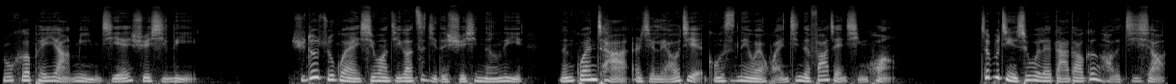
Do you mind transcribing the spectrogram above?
如何培养敏捷学习力。许多主管希望提高自己的学习能力，能观察而且了解公司内外环境的发展情况。这不仅是为了达到更好的绩效，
